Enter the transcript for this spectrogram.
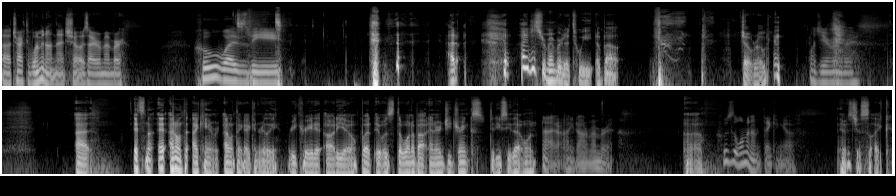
attractive women on that show as I remember. Who was the I don't, I just remembered a tweet about Joe Rogan. what do you remember? Uh, It's not. I don't. Th- I can't. I don't think I can really recreate it audio. But it was the one about energy drinks. Did you see that one? I don't. I don't remember it. Uh, Who's the woman I'm thinking of? it was just like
